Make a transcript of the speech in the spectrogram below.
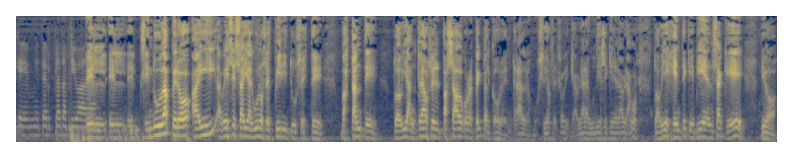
que meter plata privada. El, sin duda, pero ahí a veces hay algunos espíritus este, bastante todavía anclados en el pasado con respecto al cobro de entrada de los museos, eso de que hablar algún día si quieren hablamos, todavía hay gente que piensa que, digo,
